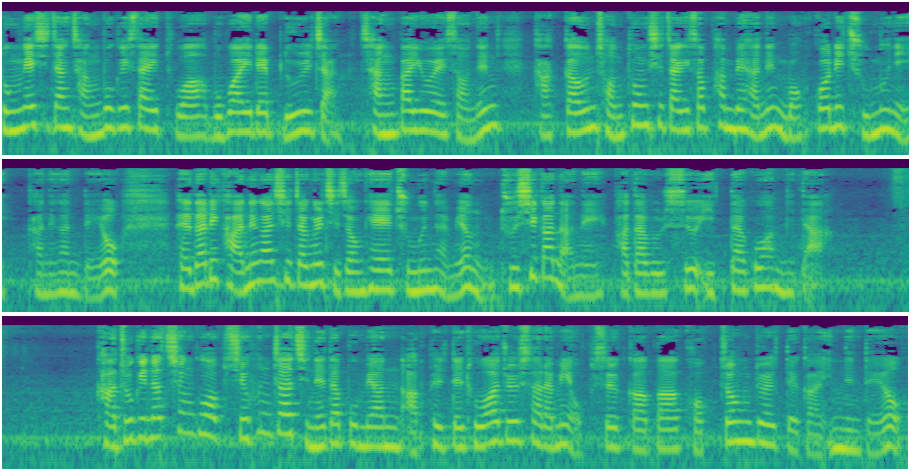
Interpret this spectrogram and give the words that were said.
동네 시장 장보기 사이트와 모바일 앱 놀장, 장바요에서는 가까운 전통시장에서 판매하는 먹거리 주문이 가능한데요. 배달이 가능한 시장을 지정해 주문하면 2시간 안에 받아볼 수 있다고 합니다. 가족이나 친구 없이 혼자 지내다 보면 아플 때 도와줄 사람이 없을까봐 걱정될 때가 있는데요.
